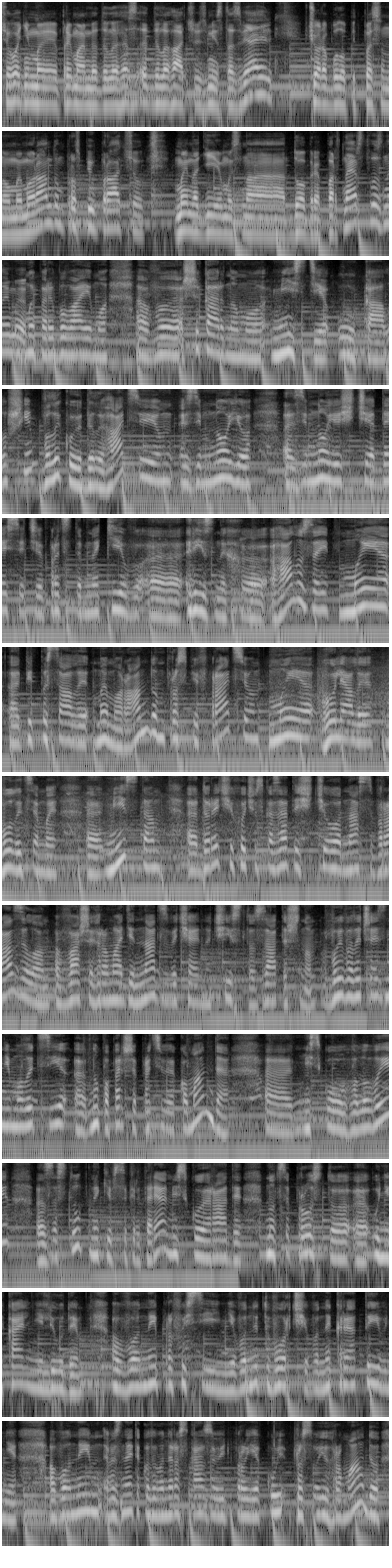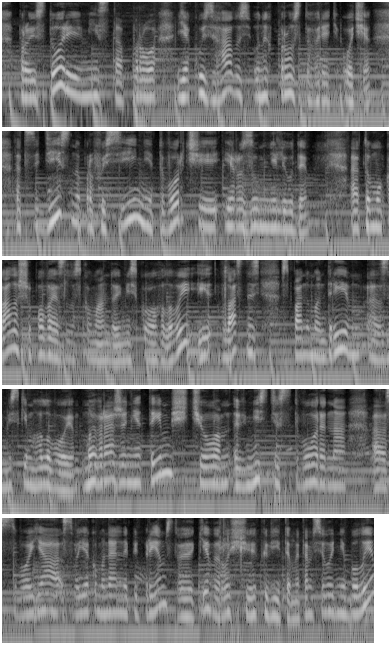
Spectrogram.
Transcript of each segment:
Сьогодні ми приймаємо делега- делегацію з міста Звягіль. Вчора було підписано меморандум про співпрацю. Ми надіємось на добре партнерство з ними. Ми перебуваємо е, в шикарному місті у Калуші великою делегацією. Зі мною е, зі мною ще 10 представників е, різних галузей. Ми підписали меморандум про співпрацю. Ми гуляли вулицями міста. Е, До речі, хочу сказати, що нас вразило в вашій громаді надзвичайно чисто, затишно. Ви величезні молодці. Е, Ну, по-перше, працює команда е, міського голови, е, заступників, секретаря міської ради. Ну це просто е, унікальні люди. Вони професійні, вони творчі, вони креативні. Вони, ви знаєте, коли вони розказують про яку про свою громаду, про історію міста, про якусь галузь, у них просто горять очі. Це дійсно професійні, творчі і розумні люди. Е, Тому Калошу повезло з командою міського голови і власне з- паном Андрієм, е, з міським головою. Ми вражені тим, що в місті створена е, своя своє комунальне підприємство, яке вирощує квіти. Ми там сьогодні були,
